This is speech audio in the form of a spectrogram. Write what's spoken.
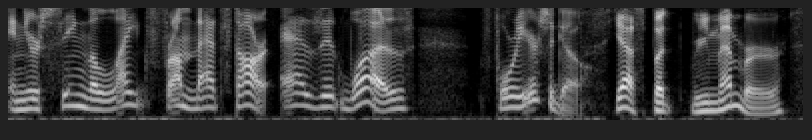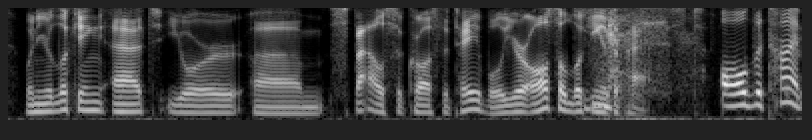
and you're seeing the light from that star as it was four years ago. Yes, but remember, when you're looking at your um, spouse across the table, you're also looking at the past All the time.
